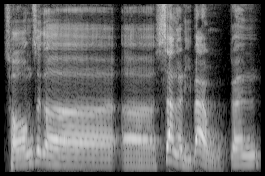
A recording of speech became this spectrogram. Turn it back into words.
从这个呃上个礼拜五跟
